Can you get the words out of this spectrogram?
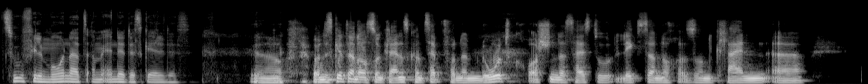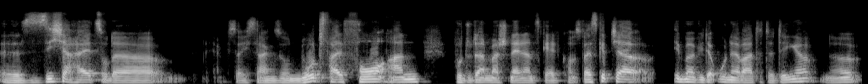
Zu viel Monat am Ende des Geldes. Genau. Und es gibt dann auch so ein kleines Konzept von einem Notgroschen. Das heißt, du legst dann noch so einen kleinen äh, äh, Sicherheits- oder wie soll ich sagen, so einen Notfallfonds an, wo du dann mal schnell ans Geld kommst. Weil es gibt ja immer wieder unerwartete Dinge ne?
